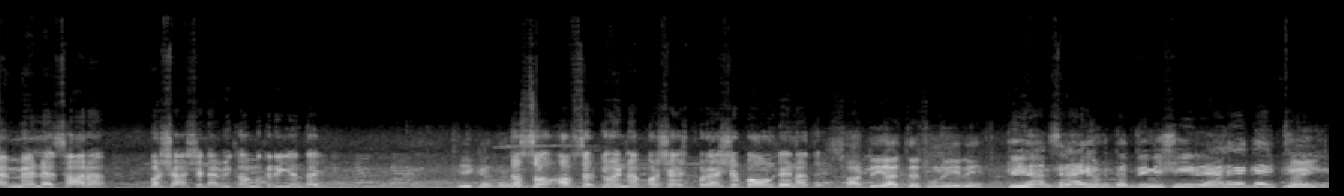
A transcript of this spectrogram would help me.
ਐਮਐਲਏ ਸਾਰਾ ਪ੍ਰਸ਼ਾਸਨ ਐਵੇਂ ਕੰਮ ਕਰੀ ਜਾਂਦਾ ਜੀ। ਠੀਕ ਹੈ ਸਰ। ਦੱਸੋ ਅਫਸਰ ਕਿਉਂ ਇੰਨਾ ਪ੍ਰੈਸ਼ਰ ਪਾਉਂਦੇ ਇਹਨਾਂ ਤੇ? ਸਾਡੀ ਅੱਜ ਤੇ ਸੁਣੀ ਨਹੀਂ। ਕੀ ਹੰਸਰਾਜ ਹੁਣ ਗੱਦੀ ਨਸ਼ੀਨ ਰਹਿਣਗੇ ਕਿ ਇੱਥੇ ਹੀ?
